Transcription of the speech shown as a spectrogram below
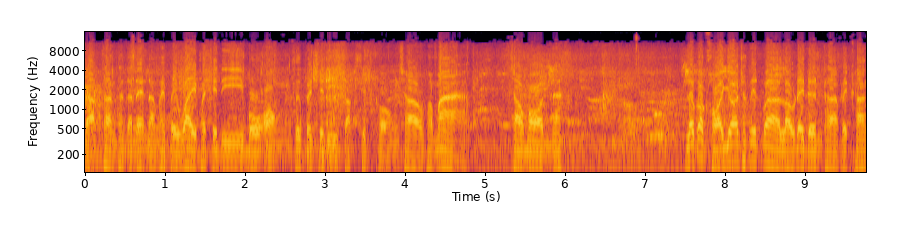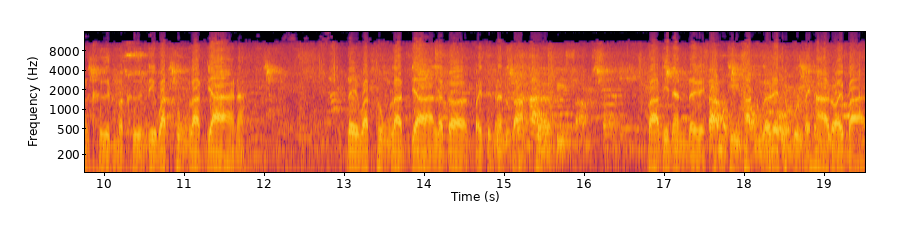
กราบท่านท่านก็แนะนำให้ไปไหว้พระเจดีย์โบอ่อง ซึ่งเป็นเจดีย์ศักดิ์สิทธิ์ของชาวพม่า ชาวมอญนะแล้วก็ขอย้อนสักนิดว่าเราได้เดินทางไปค้างคืนเมื่อคืนที่วัดทุ่งลาดย่านะ ได้วัดทุ่งลาดย่าแล้วก็ไปถึงนั่นสามทุ่มปีสามสองพระที่นั่นเลยจัดที่พักแล้วได้ทำบุญไป500บาท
